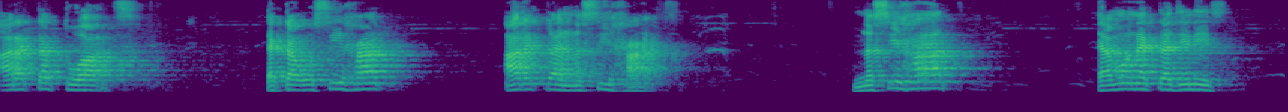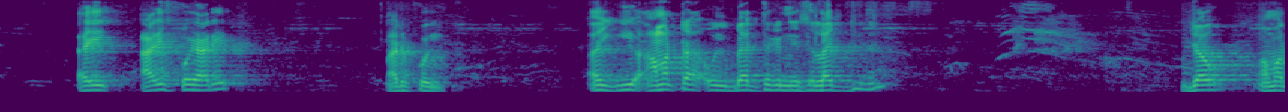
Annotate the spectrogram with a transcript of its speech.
আর একটা তোয়াজ, একটা ওসিহাত আর একটা নসিহাত। নসিহাত এমন একটা জিনিস, এই আরিফ কই আরিফ? আরিফ কই? এই আমারটা ওই ব্যাগ থেকে নিয়েছে লাইভ দিয়ে দেন। যাও, আমার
